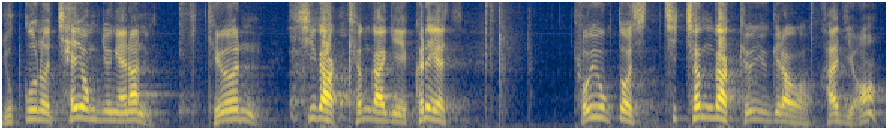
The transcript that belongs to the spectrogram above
육군의 채용 중에는 견, 시각, 청각이 그래 교육도 시청각 교육이라고 하죠.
